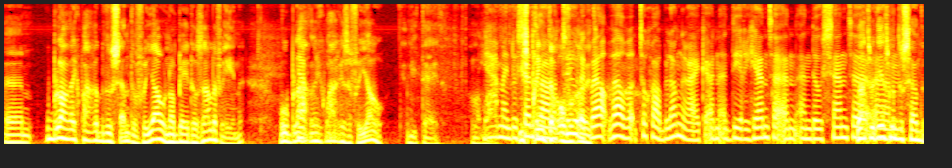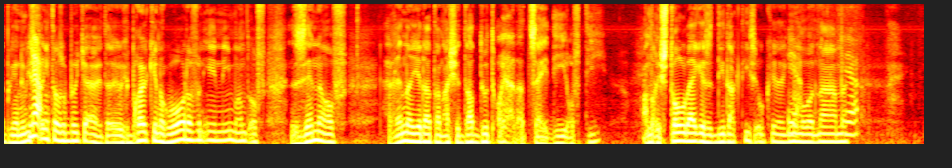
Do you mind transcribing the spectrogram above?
Ehm, hoe belangrijk waren de docenten voor jou? Nou ben je er zelf een. Hoe belangrijk waren ze voor jou in die tijd? Allemaal? Ja, mijn docenten waren natuurlijk wel, wel, toch wel belangrijk. En uh, dirigenten en, en docenten. Laten we eerst met ehm, docenten beginnen. Wie ja. springt er zo'n beetje uit? Eh, Gebruik je nog woorden van iemand of zinnen? Of herinner je dat dan als je dat doet? Oh ja, dat zei die of die. André Stolwijk is didactisch ook, eh, ik noem Ja. maar wat namen. Ja.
